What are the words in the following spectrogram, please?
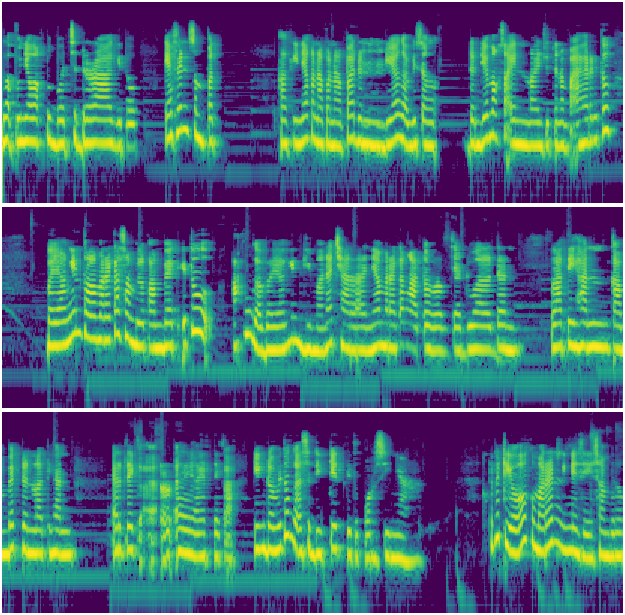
nggak punya waktu buat cedera gitu. Kevin sempet kakinya kenapa-napa dan Hmm. dia nggak bisa dan dia maksain lanjutin sampai akhir. Itu bayangin kalau mereka sambil comeback itu aku nggak bayangin gimana caranya mereka ngatur jadwal dan latihan comeback dan latihan RTK eh ya, RTK Kingdom itu nggak sedikit gitu porsinya tapi Tio kemarin ini sih sambil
